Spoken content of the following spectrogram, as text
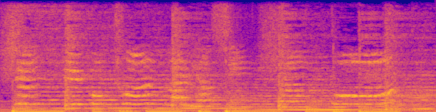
山里风传来了新生活。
